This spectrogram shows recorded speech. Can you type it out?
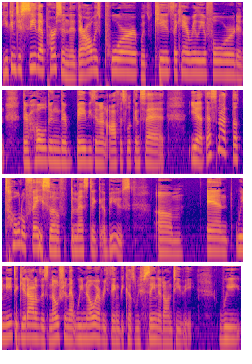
you can just see that person that they're always poor with kids they can't really afford and they're holding their babies in an office looking sad. Yeah, that's not the total face of domestic abuse. Um, and we need to get out of this notion that we know everything because we've seen it on TV. We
